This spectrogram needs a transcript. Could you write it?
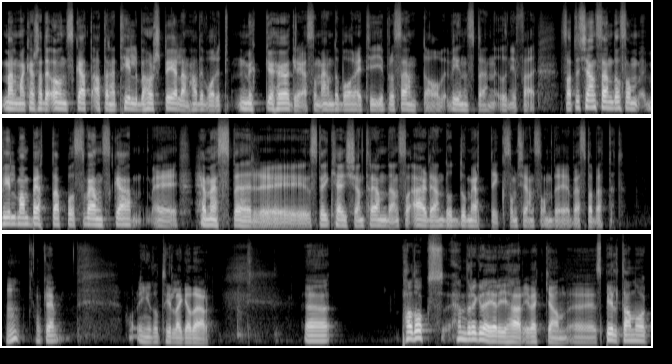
men man kanske hade önskat att den här tillbehörsdelen hade varit mycket högre som ändå bara är 10% av vinsten ungefär. Så att det känns ändå som, vill man betta på svenska eh, hemester eh, staycation-trenden så är det ändå Dometic som känns som det bästa bettet. Mm, Okej, okay. har inget att tillägga där. Eh, Paradox hände det grejer i här i veckan. Eh, Spiltan och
